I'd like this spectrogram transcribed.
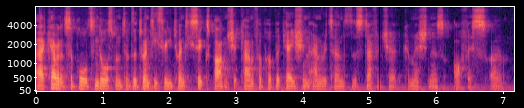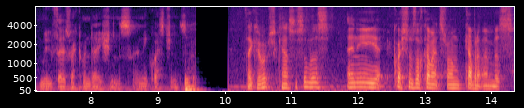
uh, Cabinet supports endorsement of the 23-26 Partnership Plan for publication and return to the Staffordshire Commissioner's Office. I move those recommendations. Any questions? Thank you very much, Councillor Summers. Any questions or comments from Cabinet members?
